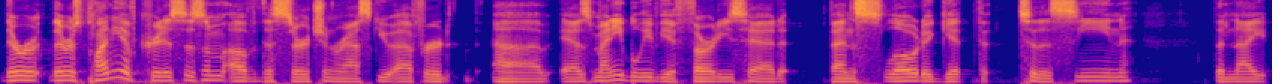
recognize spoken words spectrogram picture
there were there was plenty of criticism of the search and rescue effort, uh, as many believe the authorities had been slow to get th- to the scene the night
